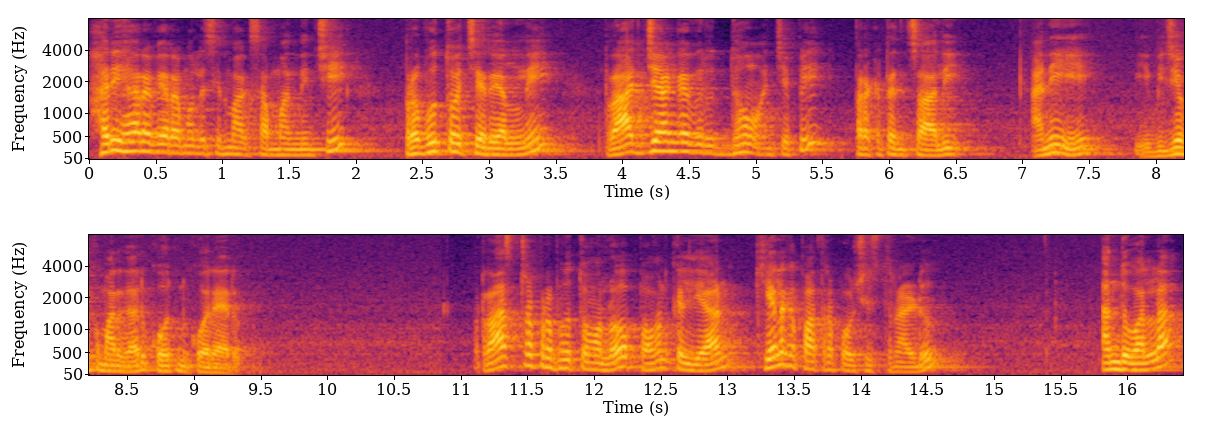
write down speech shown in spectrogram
హరిహర వీరములు సినిమాకి సంబంధించి ప్రభుత్వ చర్యల్ని రాజ్యాంగ విరుద్ధం అని చెప్పి ప్రకటించాలి అని ఈ విజయకుమార్ గారు కోర్టును కోరారు. రాష్ట్ర ప్రభుత్వంలో పవన్ కళ్యాణ్ కీలక పాత్ర పోషిస్తున్నాడు. అందువల్ల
